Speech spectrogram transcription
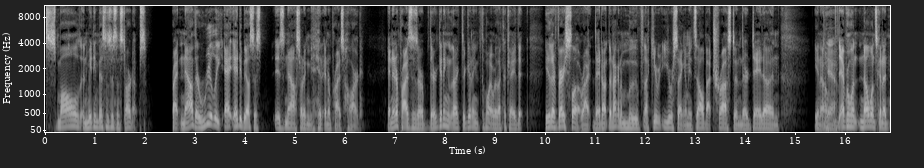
small and medium businesses and startups. Right now, they're really AWS is is now starting to hit enterprise hard, and enterprises are they're getting like they're getting to the point where like okay, they, you know they're very slow, right? They don't they're not going to move like you you were saying. I mean, it's all about trust and their data and you know Yeah. everyone no one's gonna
